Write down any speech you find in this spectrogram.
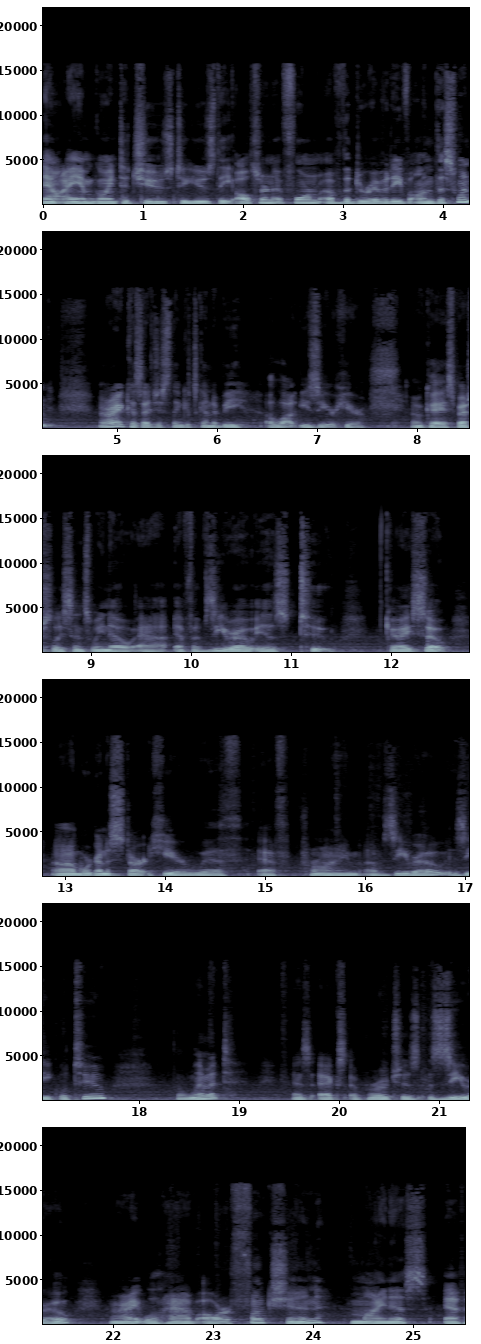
Now, I am going to choose to use the alternate form of the derivative on this one, all right, because I just think it's going to be a lot easier here, okay, especially since we know uh, f of 0 is 2. Okay, so um, we're going to start here with f prime of 0 is equal to the limit as x approaches 0. All right, we'll have our function minus f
